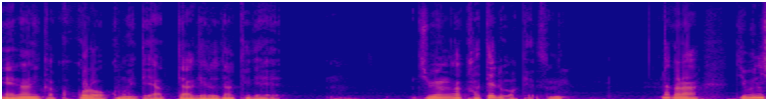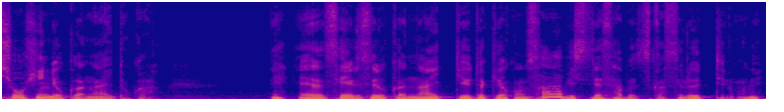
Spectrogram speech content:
何か心を込めてやってあげるだけで、自分が勝てるわけですね。だから、自分に商品力がないとか、ね、えセールス力がないっていう時は、このサービスで差別化するっていうのがね、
